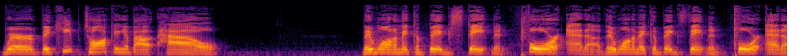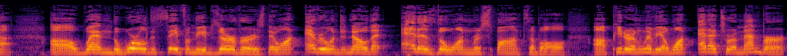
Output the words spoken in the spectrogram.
where they keep talking about how they want to make a big statement for Etta. They want to make a big statement for Etta uh, when the world is saved from the observers, they want everyone to know that Etta's the one responsible. Uh, Peter and Olivia want Etta to remember,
